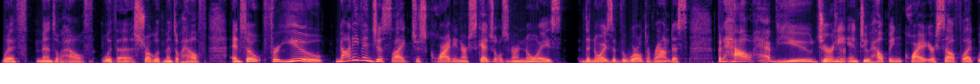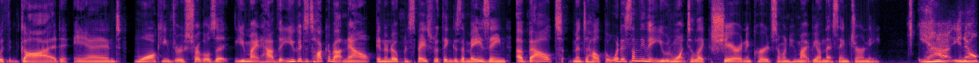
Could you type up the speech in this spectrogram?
with mental health, with a struggle with mental health. And so for you, not even just like just quieting our schedules and our noise, the noise of the world around us. But how have you journeyed sure. into helping quiet yourself, like with God and walking through struggles that you might have that you get to talk about now in an open space, which I think is amazing about mental health. But what is something that you would want to like share and encourage someone who might be on that same journey? Yeah, you know,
